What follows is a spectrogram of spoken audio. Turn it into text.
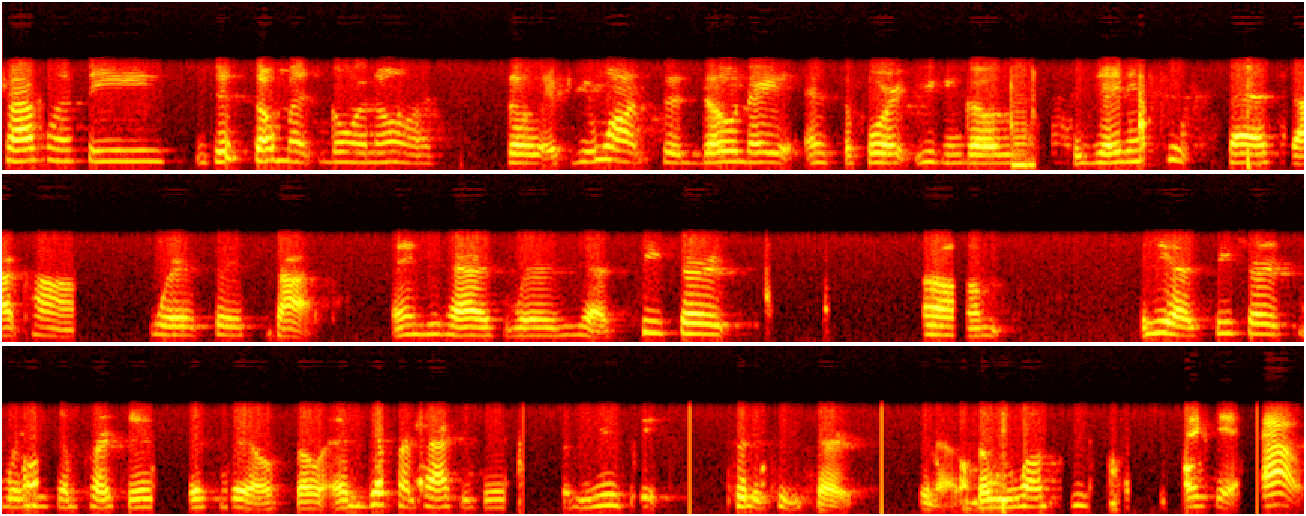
traveling fees, just so much going on. So if you want to donate and support, you can go to jaiden2fast.com where it says stop, and he has where he has T-shirts. Um, he has T-shirts where you can purchase as well. So and different packages, the music to the T-shirts. You know, so we want you to check it out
